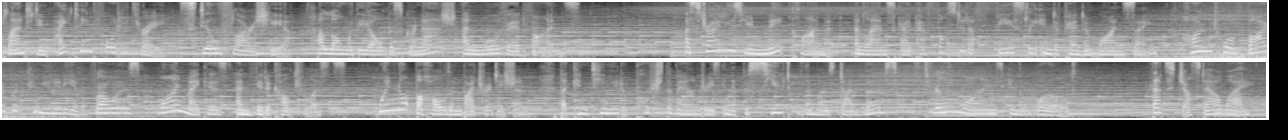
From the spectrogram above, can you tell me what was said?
planted in 1843, still flourish here, along with the oldest Grenache and Mourvedre vines. Australia's unique climate and landscape have fostered a fiercely independent wine scene, home to a vibrant community of growers, winemakers, and viticulturalists. We're not beholden by tradition, but continue to push the boundaries in the pursuit of the most diverse, thrilling wines in the world. That's just our way.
